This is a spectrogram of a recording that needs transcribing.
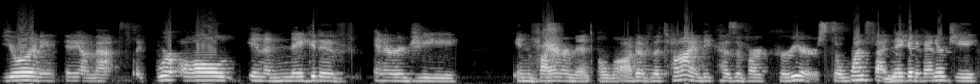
You're in EMS. Like, we're all in a negative energy environment a lot of the time because of our careers. So once that negative energy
